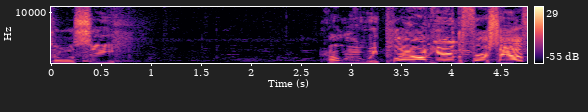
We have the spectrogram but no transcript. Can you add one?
So we'll see how long we play on here in the first half.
